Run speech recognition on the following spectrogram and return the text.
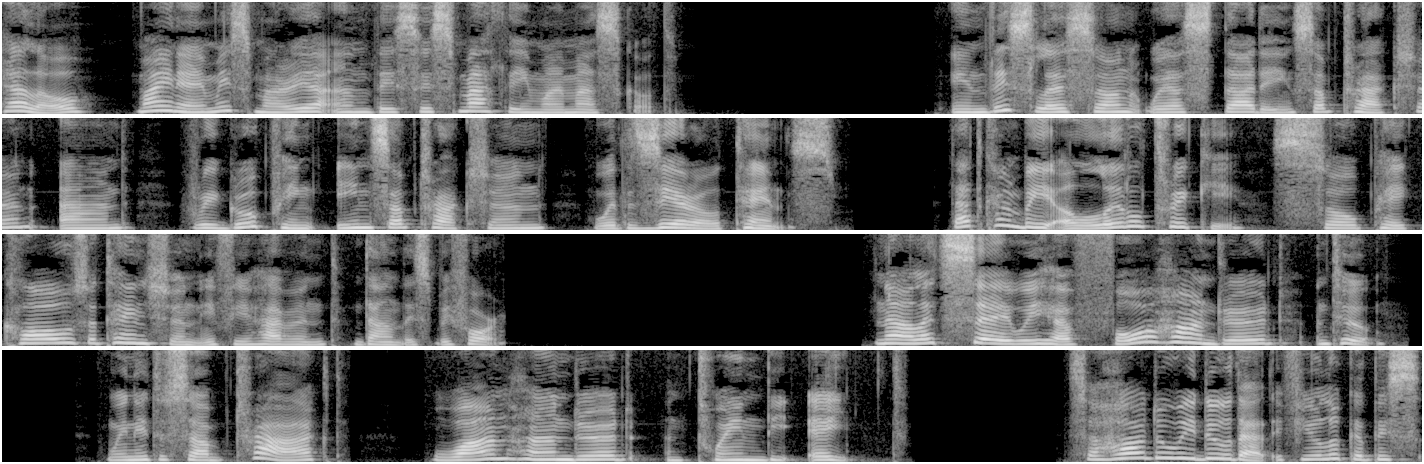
Hello, my name is Maria and this is Mathy, my mascot. In this lesson, we are studying subtraction and regrouping in subtraction with zero tens. That can be a little tricky, so pay close attention if you haven't done this before. Now let's say we have 402. We need to subtract 128. So how do we do that? If you look at this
